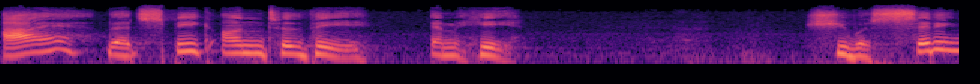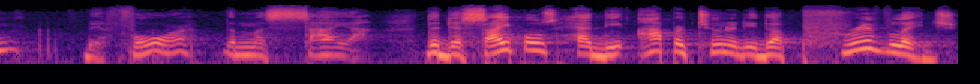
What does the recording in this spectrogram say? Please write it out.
I that speak unto thee am he. She was sitting before the Messiah. The disciples had the opportunity, the privilege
